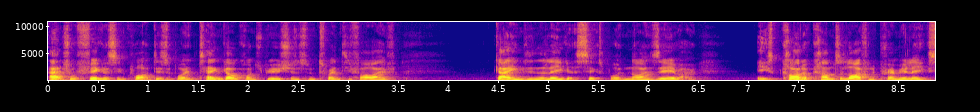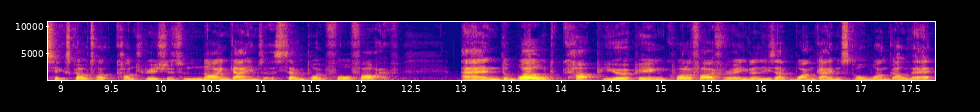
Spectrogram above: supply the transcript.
actual figures seem quite disappointing. 10 goal contributions from 25 games in the league at 6.90. He's kind of come to life in the Premier League. Six goal contributions from nine games at a 7.45 and the World Cup European qualifier for England. He's had one game and scored one goal there.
